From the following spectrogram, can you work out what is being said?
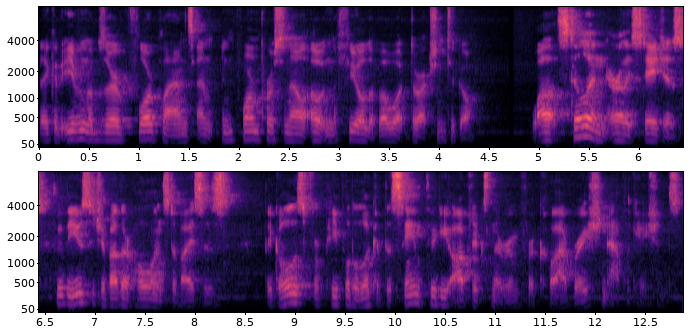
They could even observe floor plans and inform personnel out in the field about what direction to go. While it's still in early stages, through the usage of other HoloLens devices, the goal is for people to look at the same 3D objects in the room for collaboration applications.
